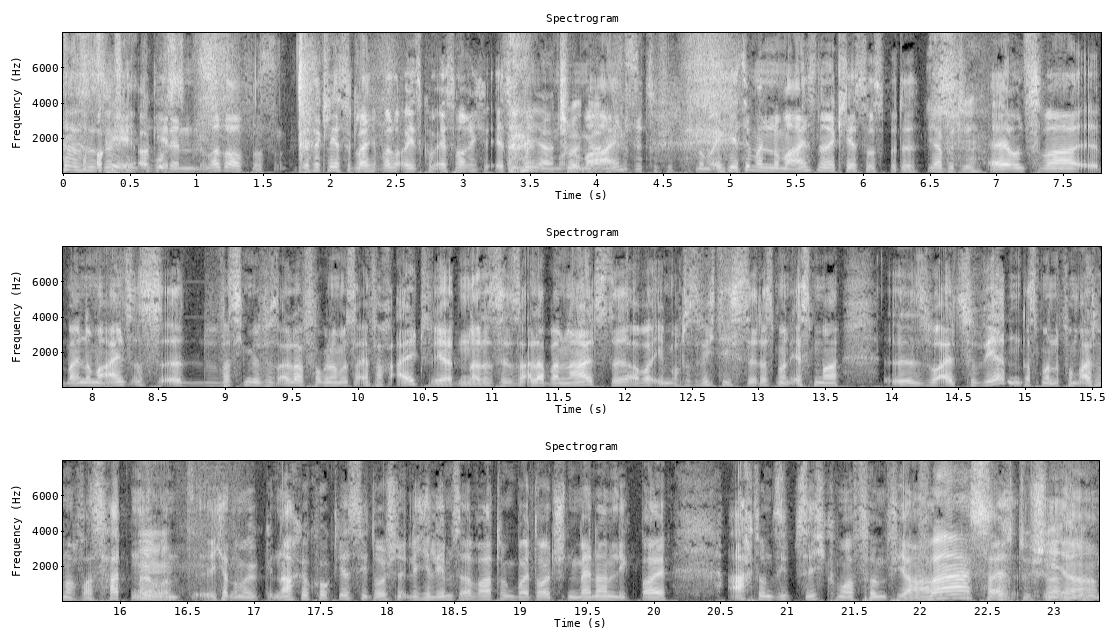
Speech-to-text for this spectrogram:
das ist Okay, okay, dann pass auf, das, das erklärst du gleich. Pass auf, jetzt komm, erst mache ich mal ja, Nummer ja, ich eins. Nummer, ich erzähl mal Nummer eins, dann erklärst du es bitte. Ja, bitte. Äh, und zwar, äh, meine Nummer eins ist, äh, was ich mir fürs Alter vorgenommen habe, ist einfach alt werden. Also das ist das Allerbanalste, aber eben auch das Wichtigste, dass man erstmal äh, so alt zu werden, dass man vom Alter noch was hat. Ne? Mhm. Und ich habe nochmal nachgeguckt jetzt, die durchschnittliche Lebenserwartung bei deutschen Männern liegt bei 78,5 Jahren. Was? Das heißt, Ach du Scheiße. Ja,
